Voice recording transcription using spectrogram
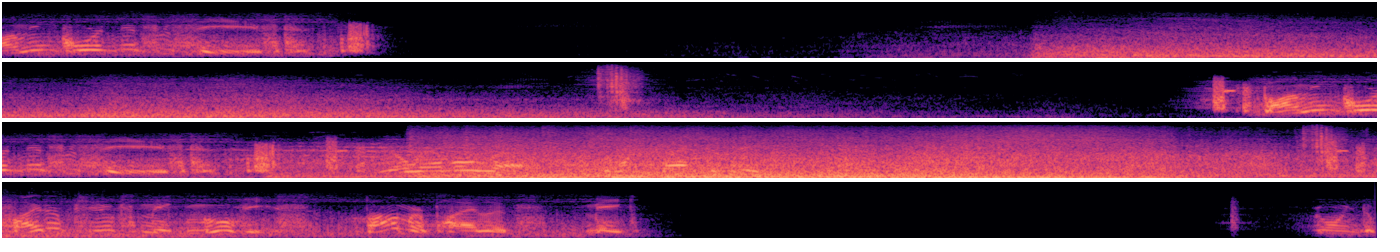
Arming coordinates received. Bombing coordinates received. No ammo left. Going back to base. Fighter pukes make movies. Bomber pilots make. Going to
